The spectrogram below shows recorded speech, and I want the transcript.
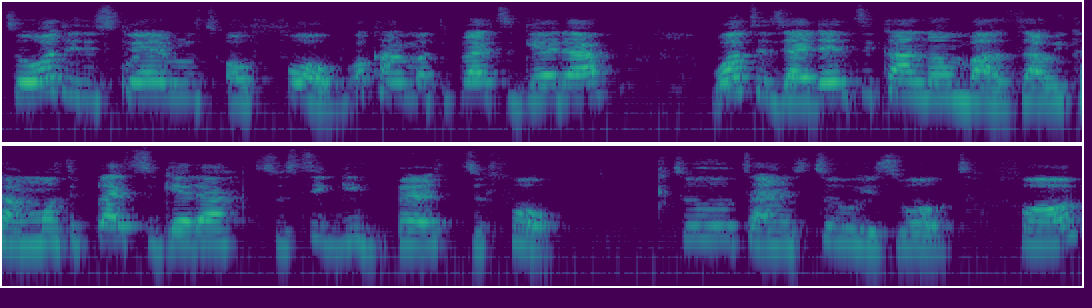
So what is the square root of 4? What can we multiply together? What is the identical numbers that we can multiply together to still give birth to 4? 2 times 2 is what? 4.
